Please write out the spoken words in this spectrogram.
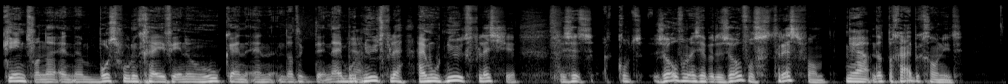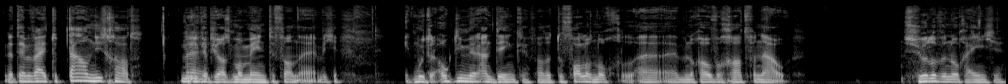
kind van, eh, en een borstvoeding geven in een hoek. En, en dat ik, nee, hij, moet Ja. nu het fle- hij moet nu het flesje. Dus het komt, zoveel mensen hebben er zoveel stress van. ja. En dat begrijp ik gewoon niet. En dat hebben wij totaal niet gehad. Nee. Ik heb je als momenten van, eh, weet je, ik moet er ook niet meer aan denken. We hadden toevallig nog, eh, hebben we nog over gehad van, nou, zullen we nog eentje?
